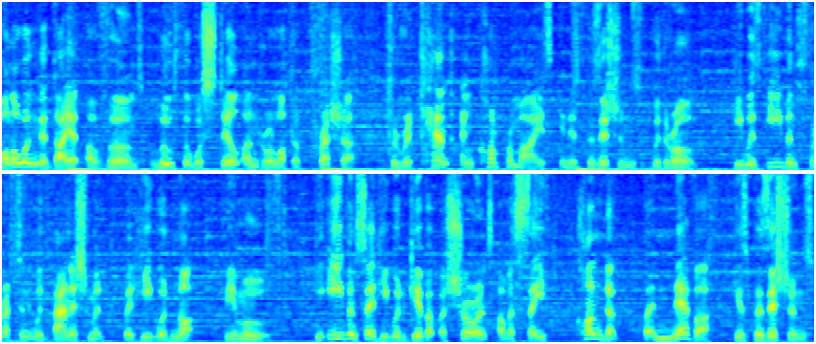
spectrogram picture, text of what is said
Following the Diet of Worms, Luther was still under a lot of pressure to recant and compromise in his positions with Rome. He was even threatened with banishment, but he would not be moved. He even said he would give up assurance of a safe conduct, but never his positions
